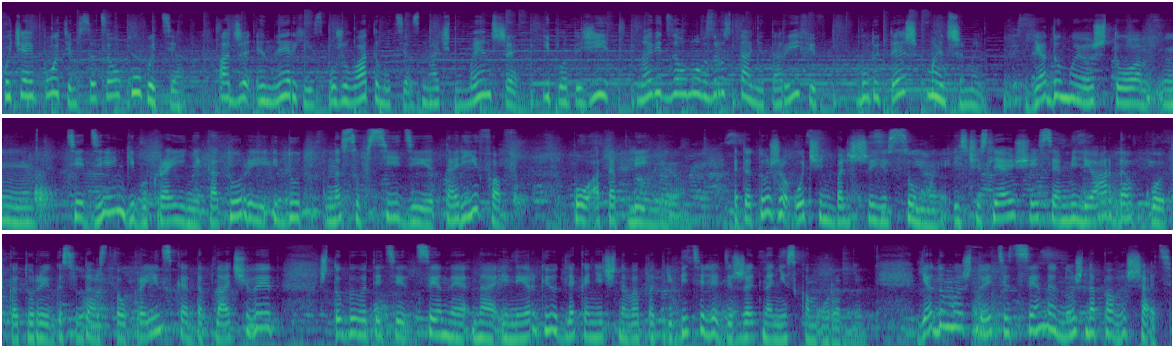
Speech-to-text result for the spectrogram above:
Хоча й потім все це окупиться, адже енергії споживатиметься значно менше, і платежі навіть за умов зростання тарифів будуть теж меншими. Я думаю, что м, те деньги в Украине, которые идут на субсидии тарифов по отоплению, это тоже очень большие суммы, исчисляющиеся миллиардов в год, которые государство украинское доплачивает, чтобы вот эти цены на энергию для конечного потребителя держать на низком уровне. Я думаю, что эти цены нужно повышать.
